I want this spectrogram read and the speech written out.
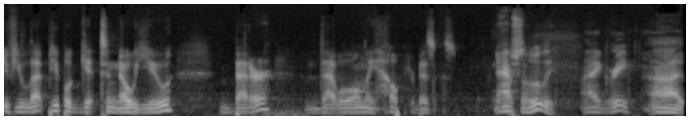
if you let people get to know you better, that will only help your business. Absolutely. I agree. Uh,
